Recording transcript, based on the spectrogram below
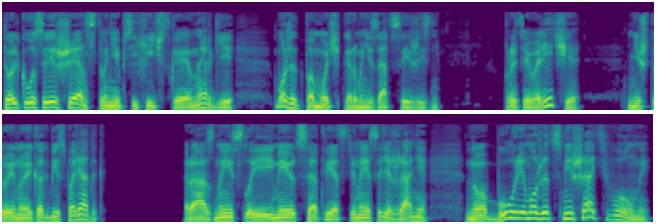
Только усовершенствование психической энергии может помочь гармонизации жизни. Противоречие — не что иное, как беспорядок. Разные слои имеют соответственное содержание, но буря может смешать волны,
